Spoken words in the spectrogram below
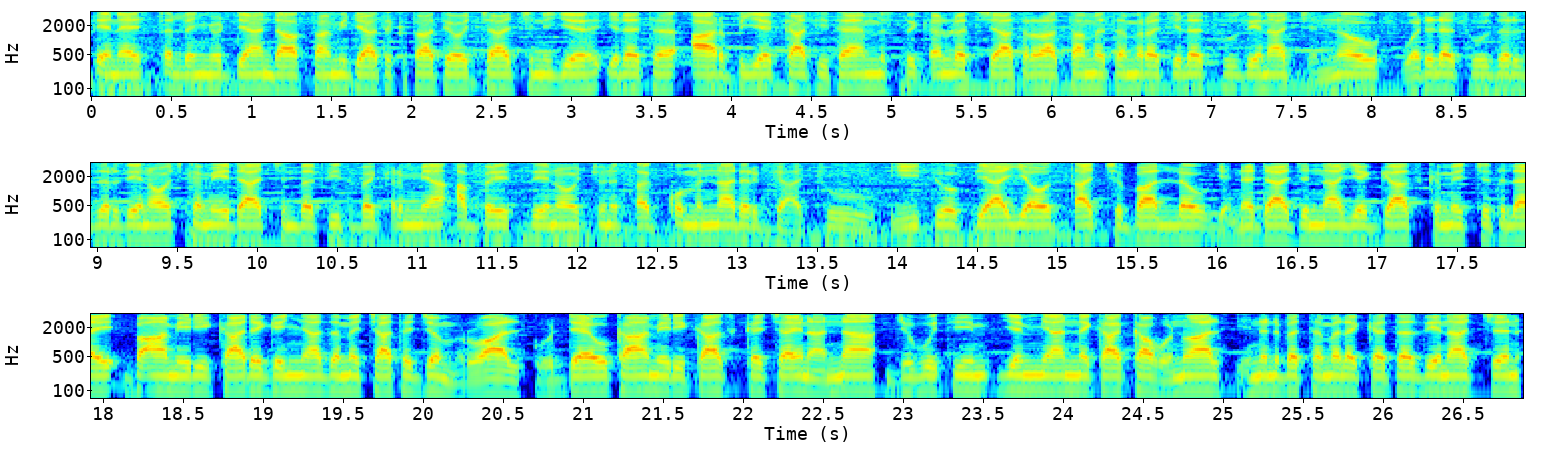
ጤና ይስጥልኝ ውድ የአንድ አፍታ ሚዲያ ተከታታዮቻችን፣ ይህ የዕለተ አርብ የካቲት 25 ቀን 2014 ዓ.ም የዕለቱ ዜናችን ነው። ወደ ዕለቱ ዝርዝር ዜናዎች ከመሄዳችን በፊት በቅድሚያ አበይት ዜናዎቹን ጠቁም እናደርጋችሁ። ኢትዮጵያ እያወጣች ባለው የነዳጅና የጋዝ ክምችት ላይ በአሜሪካ አደገኛ ዘመቻ ተጀምሯል። ጉዳዩ ከአሜሪካ እስከ ቻይናና ጅቡቲም የሚያነካካ ሆኗል። ይህንን በተመለከተ ዜናችን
